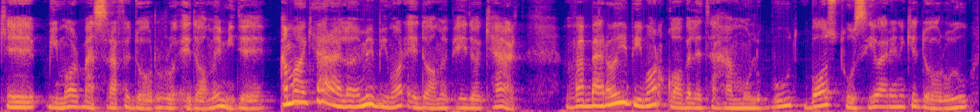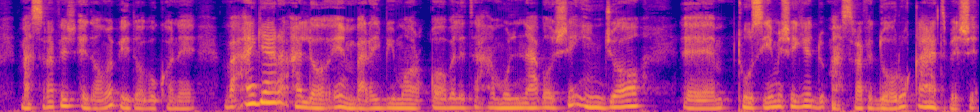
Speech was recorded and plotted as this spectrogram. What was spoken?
که بیمار مصرف دارو رو ادامه میده؟ اما اگر علائم بیمار ادامه پیدا کرد و برای بیمار قابل تحمل بود باز توصیه بر اینه که دارو مصرفش ادامه پیدا بکنه و اگر علائم برای بیمار قابل تحمل نباشه اینجا توصیه میشه که مصرف دارو قطع بشه.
